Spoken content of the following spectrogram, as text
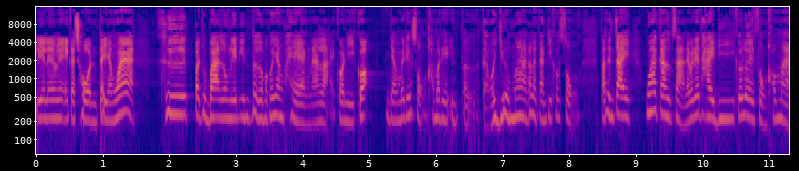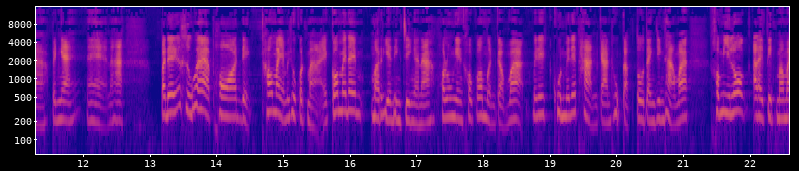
เรียนในโรงเรียนเอกชน แต่ยังว่าคือปัจจุบันโรงเรียนอินเตอร์มันก็ยังแพงนะหลายกรณีก็ ยังไม่ได้ส่งเข้ามาเรียนอินเตอร์ แต่ว่าเยอะมากก็แล้วกันที่เขาส่ง ตัดสินใจว่าการศึกษาในประเทศไทยดีก็เลยส่งเข้ามาเป็นไงแน่นะคะประเด็นก็คือว่าพอเด็กเข้ามายังไม่ถูกกฎหมาย ก็ไม่ได้มาเรียนจริงๆอะนะเพราะโรงเรียนเขาก็เหมือนกับว่าไม่ได้คุณไม่ได้ผ่านการถูกกักตัวแต่จริงถามว่าเขามีโรคอะไรติดมาไหม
